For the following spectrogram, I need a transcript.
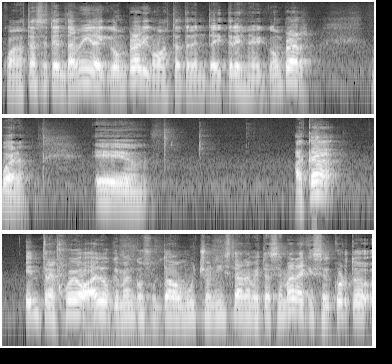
Cuando está a 70 mil hay que comprar y cuando está a 33 no hay que comprar. Bueno, eh, acá entra en juego algo que me han consultado mucho en Instagram esta semana, que es el corto,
